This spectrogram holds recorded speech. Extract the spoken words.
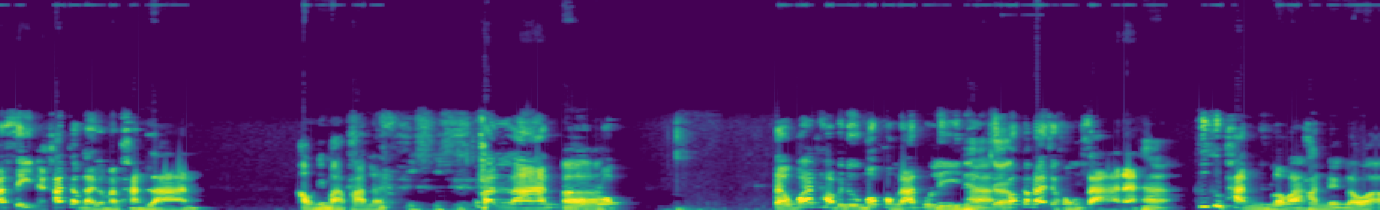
มาสสี่เนี่ยคาดกำไรประมาณพันล้าน เอานี่มาพันแล้ว พันล้านเออบวกลบแต่ว่าพอไปดูงบของราชบุรีเนี่ยฮะเฉพาะกำไรจากหงสานะฮะก็คือพันหนึ่งแล้วอะพันหนึ่งแล้วอะ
